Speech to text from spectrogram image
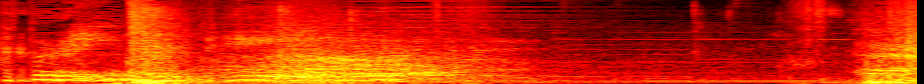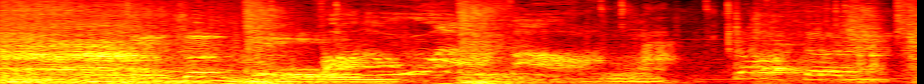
A bring the pain. There's a nose. Job's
